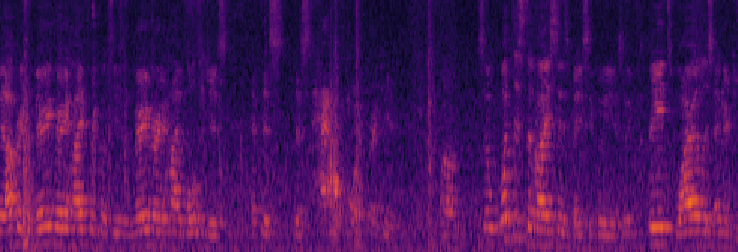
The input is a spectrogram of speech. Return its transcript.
It operates at very, very high frequencies and very, very high voltages at this, this hat point right here. Um, so what this device is basically is it creates wireless energy.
